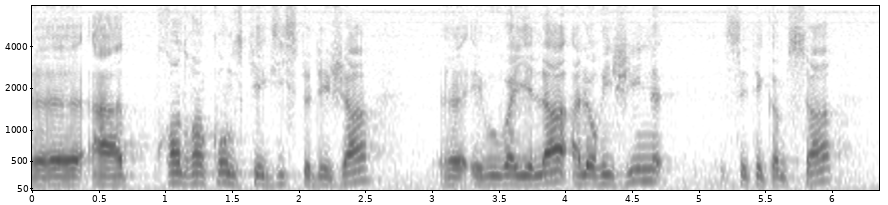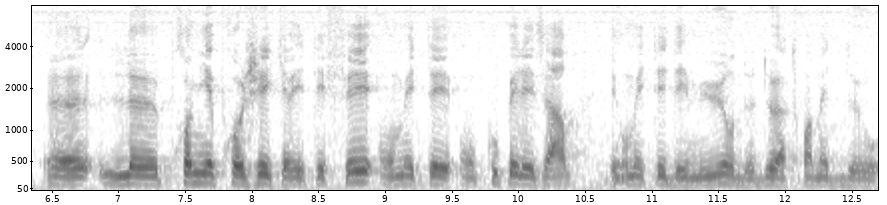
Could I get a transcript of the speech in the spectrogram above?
euh, à prendre en compte ce qui existe déjà. Euh, et vous voyez là, à l'origine, c'était comme ça. Euh, le premier projet qui avait été fait, on, coupait les arbres et on mettait des murs de 2 à 3 mètres de haut.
